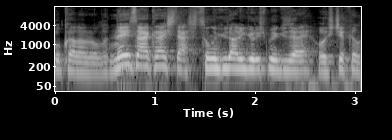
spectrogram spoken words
bu kadar olur. Neyse arkadaşlar. Son videolarda görüşmek üzere. Hoşçakalın.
